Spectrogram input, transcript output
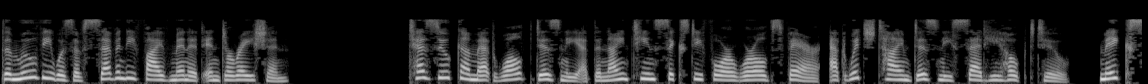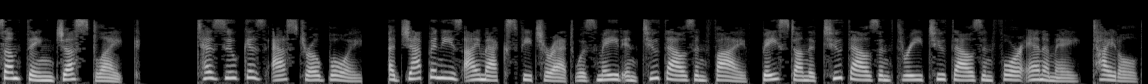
The movie was of 75 minute in duration. Tezuka met Walt Disney at the 1964 World's Fair, at which time Disney said he hoped to make something just like Tezuka's Astro Boy. A Japanese IMAX featurette was made in 2005, based on the 2003-2004 anime, titled,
